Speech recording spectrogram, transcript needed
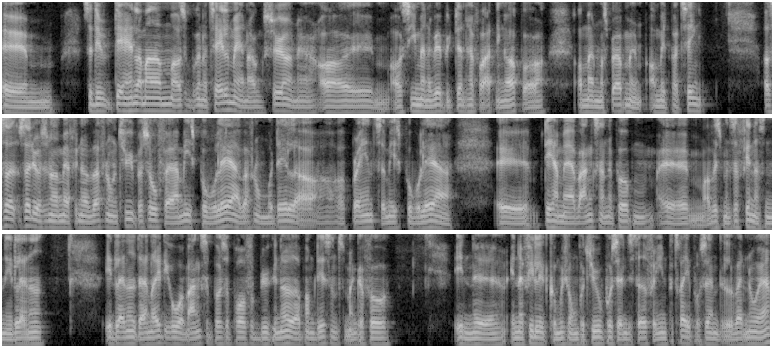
Øh, så det, det handler meget om også at begynde at tale med annoncørerne, og, øh, og sige, at man er ved at bygge den her forretning op, og, og man må spørge dem om et par ting. Og så, så er det jo sådan noget med at finde ud af, hvad for nogle typer sofaer er mest populære, hvad for nogle modeller og brands er mest populære, øh, det her med avancerne på dem, øh, og hvis man så finder sådan et eller andet, et eller andet, der er en rigtig god avance på, så prøv at få bygget noget op om det, sådan, så man kan få en, øh, en affiliate-kommission på 20% i stedet for en på 3%, eller hvad det nu er.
